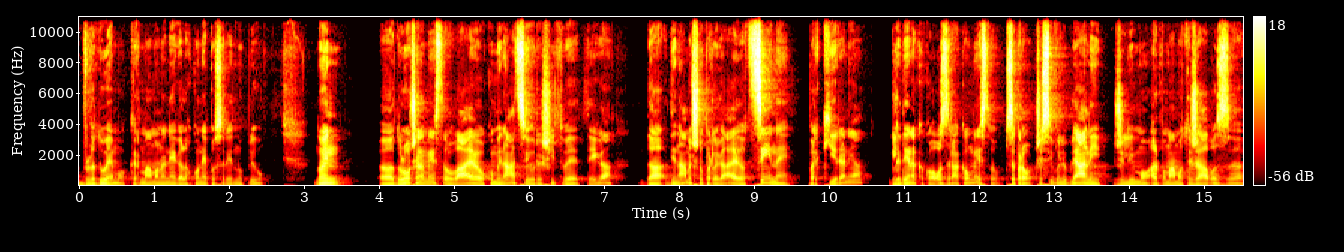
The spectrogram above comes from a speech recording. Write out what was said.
obvladujemo, ker imamo na njega lahko neposredno vpliv. No in določena mesta uvajajo kombinacijo rešitve tega, da dinamično prilagajajo cene parkiranja glede na kakovost zraka v mestu. Se pravi, če si v Ljubljani želimo ali pa imamo težavo z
